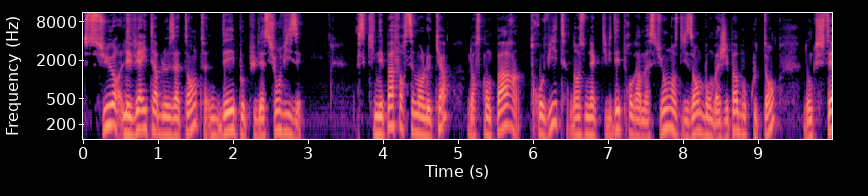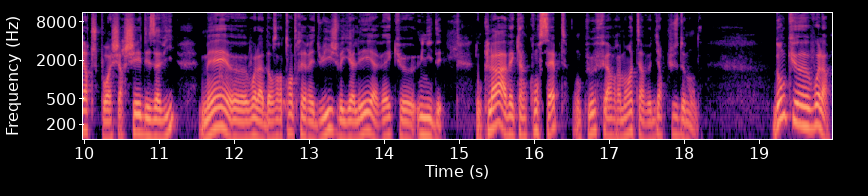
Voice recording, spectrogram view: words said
sur les véritables attentes des populations visées. Ce qui n'est pas forcément le cas lorsqu'on part trop vite dans une activité de programmation en se disant bon bah j'ai pas beaucoup de temps. Donc certes je pourrais chercher des avis mais euh, voilà dans un temps très réduit je vais y aller avec euh, une idée. Donc là avec un concept on peut faire vraiment intervenir plus de monde. Donc euh, voilà.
